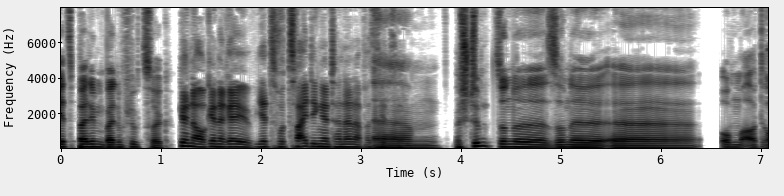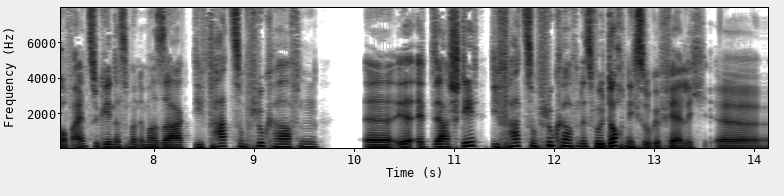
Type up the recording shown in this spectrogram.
Jetzt bei dem, bei dem Flugzeug. Genau, generell, jetzt wo zwei Dinge hintereinander passiert sind. Ähm, bestimmt so eine, so eine, äh, um auch darauf einzugehen, dass man immer sagt, die Fahrt zum Flughafen, äh, äh, da steht, die Fahrt zum Flughafen ist wohl doch nicht so gefährlich, äh,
